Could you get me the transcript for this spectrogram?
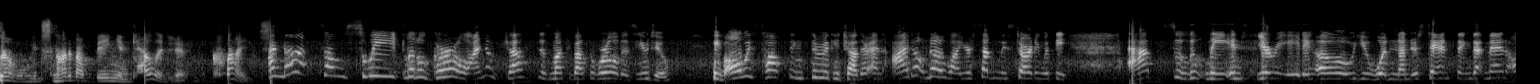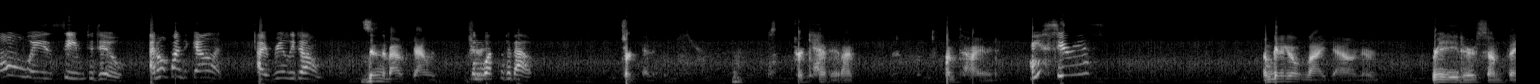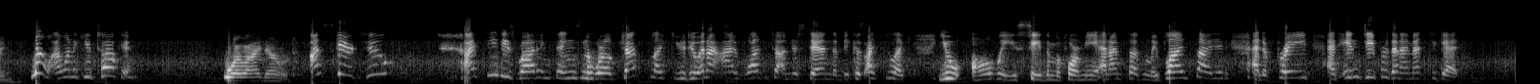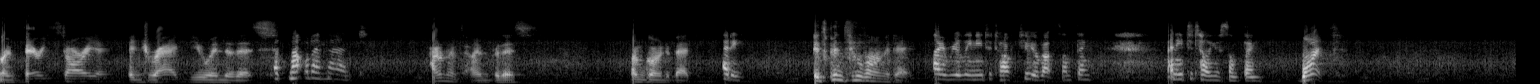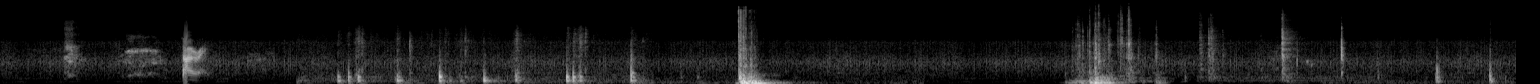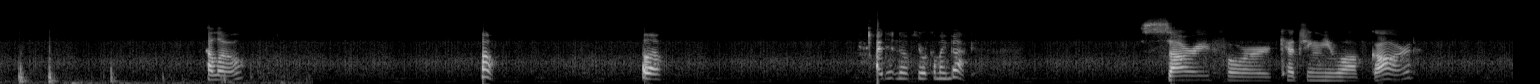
No, it's not about being intelligent. Christ. I'm not some sweet little girl. I know just as much about the world as you do. We've always talked things through with each other, and I don't know why you're suddenly starting with the absolutely infuriating, oh, you wouldn't understand thing that men always seem to do. I don't find it gallant. I really don't. This isn't about gallantry. Then what's it about? Forget it. Forget it. I'm, I'm tired. Are you serious? I'm gonna go lie down or read or something. No, I want to keep talking. Well, I don't. I'm scared too. I see these rotting things in the world just like you do, and I, I want to understand them because I feel like you always see them before me, and I'm suddenly blindsided and afraid and in deeper than I meant to get. I'm very sorry I dragged you into this. That's not what I meant. I don't have time for this. I'm going to bed. Eddie, It's been too long a day. I really need to talk to you about something. I need to tell you something. What? All right. Hello? Oh. Hello. I didn't know if you were coming back. Sorry for catching you off guard.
